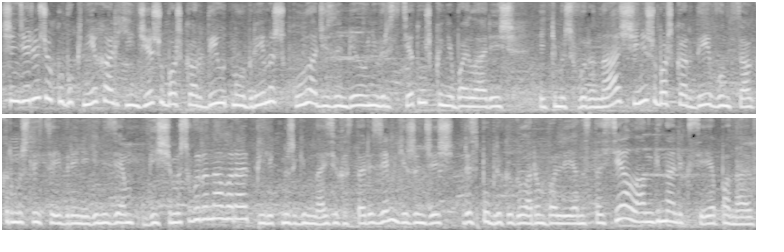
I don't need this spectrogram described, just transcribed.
Шинжерючу кубукне хальхинже шубашкарды утмылбремеш школа ажизембе университет ушкане байлариш. Екимеш вырына, шини шубашкарды вунца кырмыш лицей вренегенезем. Вещимеш вырына вара пиликмеш гимназия хастарезем ежинжеш. Республика Галарым Валерия Анастасия Лангина Алексей Панаев.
